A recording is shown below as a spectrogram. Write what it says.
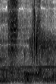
es noch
